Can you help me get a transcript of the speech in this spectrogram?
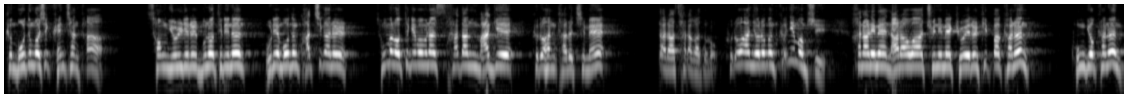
그 모든 것이 괜찮다. 성윤리를 무너뜨리는 우리의 모든 가치관을 정말 어떻게 보면 사단 마귀의 그러한 가르침에 따라 살아가도록 그러한 여러분 끊임없이 하나님의 나라와 주님의 교회를 핍박하는 공격하는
